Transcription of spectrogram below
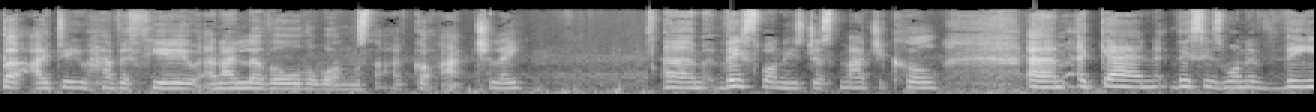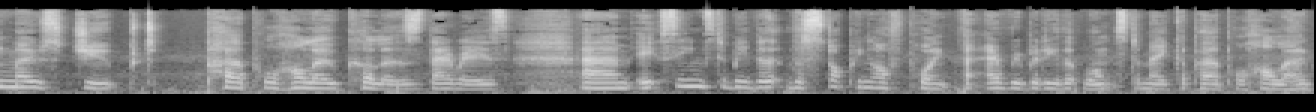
but I do have a few, and I love all the ones that I've got actually. Um, this one is just magical. Um, again, this is one of the most duped purple holo colours there is. Um, it seems to be the, the stopping off point for everybody that wants to make a purple holo.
